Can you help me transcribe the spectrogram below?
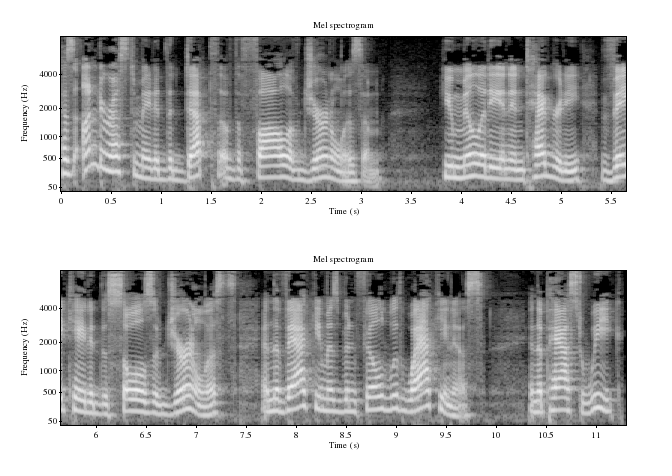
has underestimated the depth of the fall of journalism. Humility and integrity vacated the souls of journalists, and the vacuum has been filled with wackiness. In the past week,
